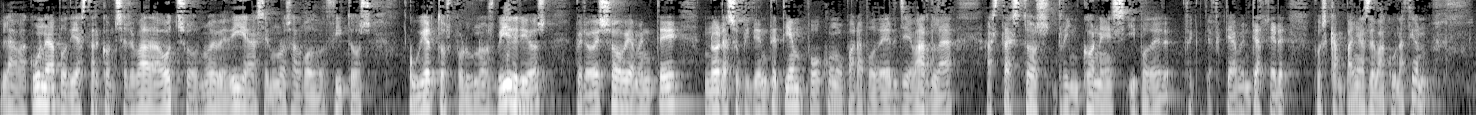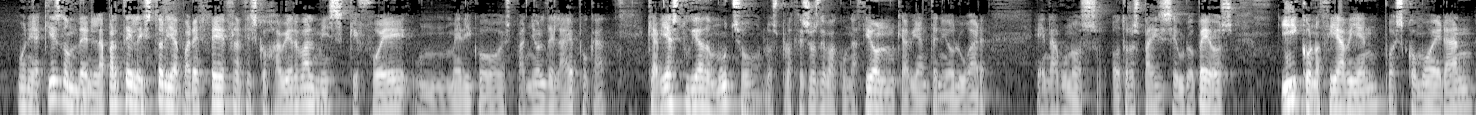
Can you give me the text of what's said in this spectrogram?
la vacuna podía estar conservada ocho o nueve días en unos algodoncitos cubiertos por unos vidrios pero eso obviamente no era suficiente tiempo como para poder llevarla hasta estos rincones y poder efectivamente hacer pues campañas de vacunación. Bueno, y aquí es donde en la parte de la historia aparece Francisco Javier Balmis, que fue un médico español de la época, que había estudiado mucho los procesos de vacunación que habían tenido lugar en algunos otros países europeos y conocía bien pues cómo eran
